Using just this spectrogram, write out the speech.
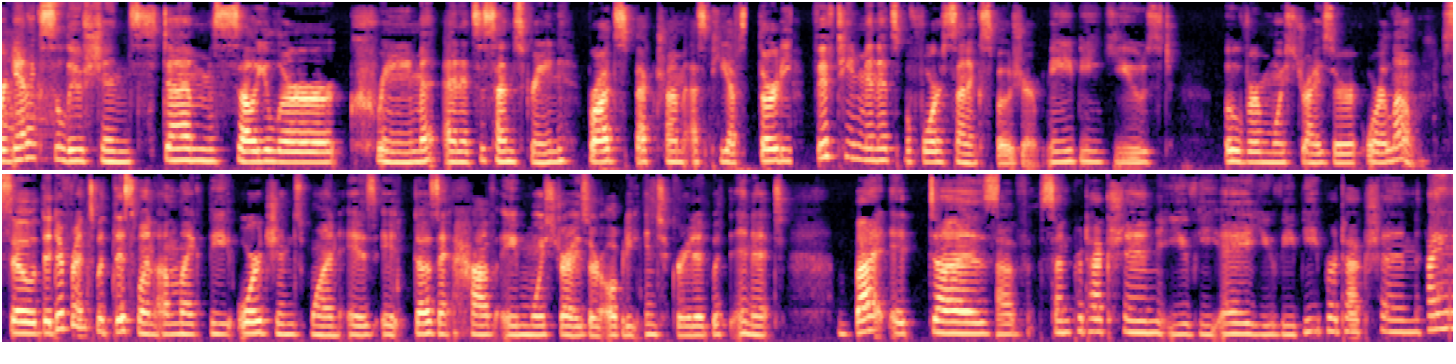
Organic Solution Stem Cellular Cream, and it's a sunscreen, broad spectrum SPF 30, 15 minutes before sun exposure, may be used over moisturizer or alone. So the difference with this one, unlike the Origins one, is it doesn't have a moisturizer already integrated within it but it does have sun protection, UVA, UVB protection. I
